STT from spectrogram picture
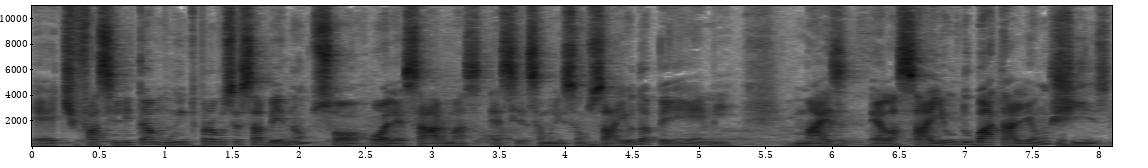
é, te facilita muito para você saber não só, olha, essa arma, essa, essa munição saiu da PM, mas ela saiu do batalhão X.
